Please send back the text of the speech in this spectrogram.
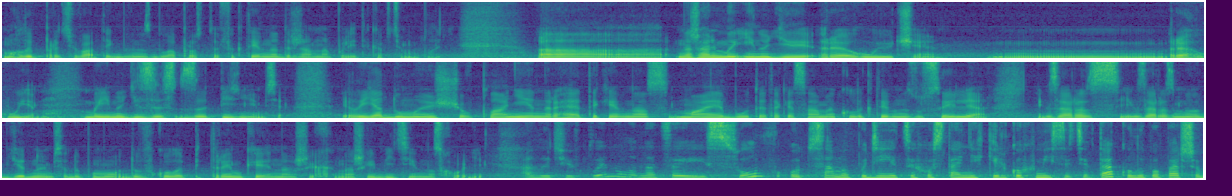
могли б працювати, якби в нас була просто ефективна державна політика в цьому плані. А, на жаль, ми іноді реагуючи. Реагуємо, ми іноді запізнюємося. Але я думаю, що в плані енергетики в нас має бути таке саме колективне зусилля, як зараз, як зараз ми об'єднуємося довкола підтримки наших, наших бійців на сході. Але чи вплинуло на цей сув, от саме події цих останніх кількох місяців, так коли, по-перше,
